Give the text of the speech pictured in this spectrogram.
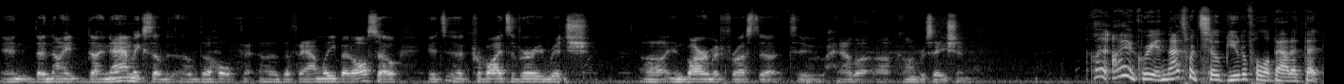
and the ni- dynamics of, of the whole fa- uh, the family, but also it provides a very rich uh, environment for us to to have a, a conversation. I, I agree, and that's what's so beautiful about it that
